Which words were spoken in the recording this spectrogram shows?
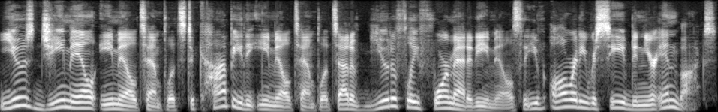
use Gmail email templates to copy the email templates out of beautifully formatted emails that you've already received in your inbox.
